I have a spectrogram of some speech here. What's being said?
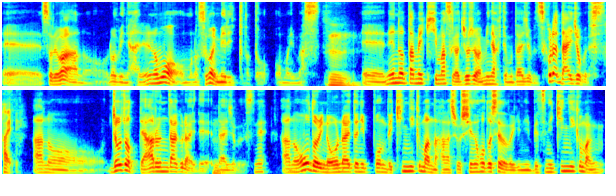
えーそれは、あの、ロビーに入れるのも、ものすごいメリットだと思います。うん。えー念のため聞きますが、ジョジョは見なくても大丈夫です。これは大丈夫です。はい。あの、ジョジョってあるんだぐらいで大丈夫ですね。あの、オードリーのオールナイトニッポンで筋肉マンの話を死ぬほどしてた時に別に筋肉マン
